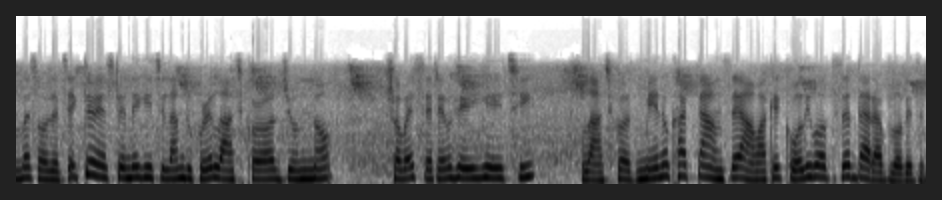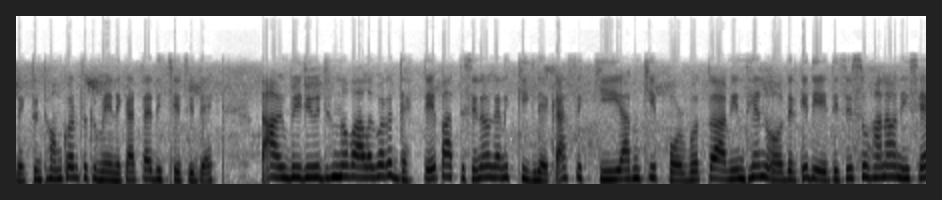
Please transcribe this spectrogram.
আমরা চলে যাচ্ছি। একটা রেস্টুরেন্টে গিয়েছিলাম দুপুরে লাঞ্চ করার জন্য। সবাই সেটেল হয়ে গিয়েছি। লাঞ্চ মেনু কার্ডটা আনছে, আমাকে কলি বলতেছে, দাঁড়া ব্লগের জন্য একটু ঢং করে, তোকে মেনু কার্ডটা দিচ্ছি দেখ। তা আমি ভিডিও জন্য ভালো করে দেখতে পারতেছি না ওখানে কী লেখা আছে, কী আমি কী পড়ব? তো আমি দেন ওদেরকে দিয়ে দিচ্ছি সুহানাও নিছে।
